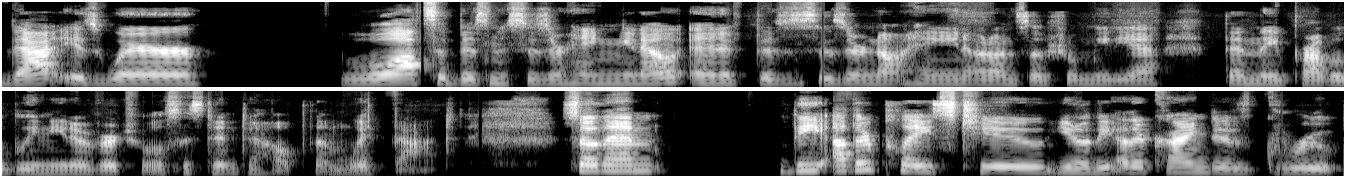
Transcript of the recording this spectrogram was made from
that is where lots of businesses are hanging out and if businesses are not hanging out on social media then they probably need a virtual assistant to help them with that so then the other place to you know the other kind of group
